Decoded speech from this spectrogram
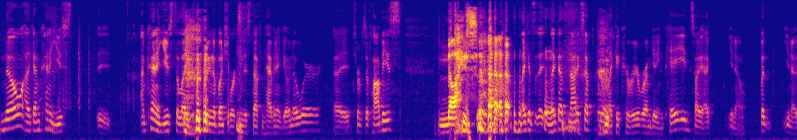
no. Like I'm kind of used. Uh, I'm kind of used to like putting a bunch of work into stuff and having it go nowhere. Uh, in terms of hobbies. Nice. like it's like that's not acceptable in like a career where I'm getting paid. So I, I you know, but you know,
